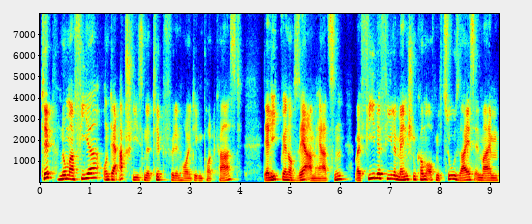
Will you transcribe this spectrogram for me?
Tipp Nummer 4 und der abschließende Tipp für den heutigen Podcast, der liegt mir noch sehr am Herzen, weil viele, viele Menschen kommen auf mich zu, sei es in meinem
